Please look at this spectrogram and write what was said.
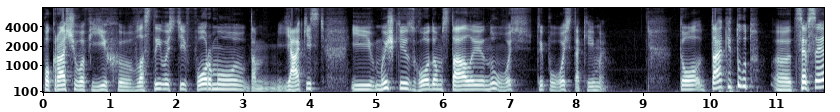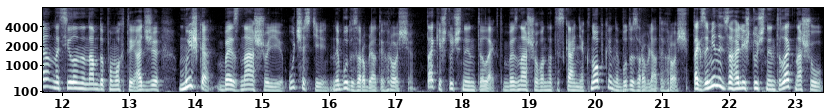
покращував їх е, властивості, форму, там, якість, і мишки згодом стали, ну, ось, типу, ось такими. То так і тут. Е, Це все націлене нам допомогти, адже мишка без нашої участі не буде заробляти гроші, так і штучний інтелект без нашого натискання кнопки не буде заробляти гроші. Так замінить взагалі штучний інтелект нашу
